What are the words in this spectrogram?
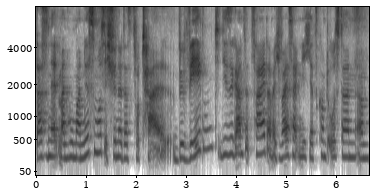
das nennt man Humanismus. Ich finde das total bewegend, diese ganze Zeit. Aber ich weiß halt nicht, jetzt kommt Ostern, ähm,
